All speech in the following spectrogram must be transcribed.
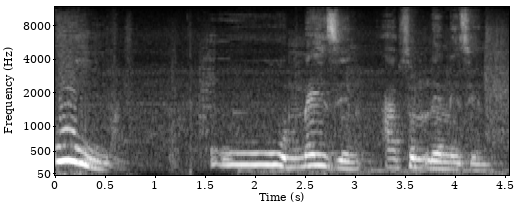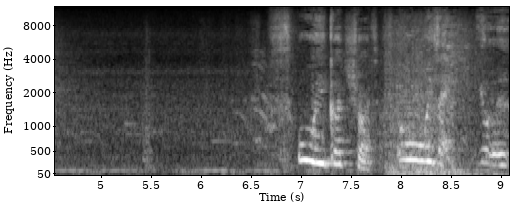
ooh ooh amazing absolutely amazing. Oh he got shot. Oh he's like you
